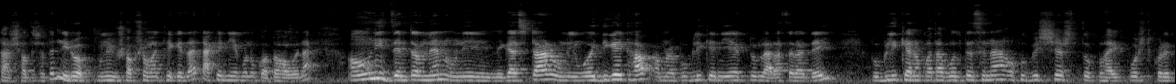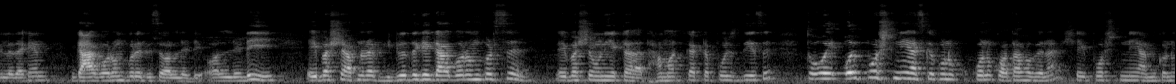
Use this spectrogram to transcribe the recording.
তার সাথে সাথে নীরব। উনি সবসময় থেকে যায়, তাকে নিয়ে কোনো কথা হবে না। উনি জেন্টালম্যান উনি মেগাস্টার উনি ওই দিকেই থাক। আমরা বুবলিকে নিয়ে একটু লাড়াচাড়া দেই। বুবলি কেন কথা বলতেছে না? অপু বিশ্বাস তো ভাই পোস্ট করে দিলে। দেখেন, গা গরম করে দিছে অলরেডি অলরেডি এই পাশে আপনারা ভিডিও দেখে গা গরম করছেন? এই পাশে উনি একটা ধামাক্কা একটা পোস্ট দিয়েছে। তো ওই ওই পোস্ট নিয়ে আজকে কোনো কোনো কথা হবে না। সেই পোস্ট নিয়ে আমি কোনো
